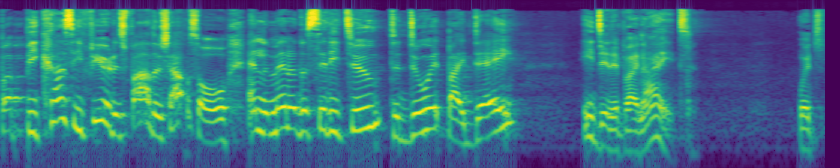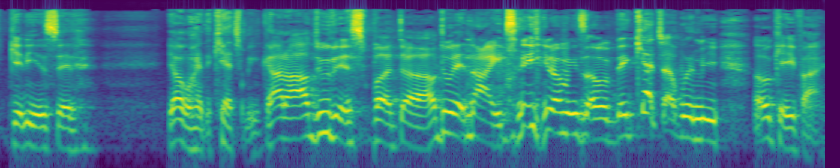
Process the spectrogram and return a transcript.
But because he feared his father's household and the men of the city too to do it by day, he did it by night. Which Gideon said, y'all gonna have to catch me. God, I'll do this, but uh, I'll do it at night. you know what I mean? So if they catch up with me, okay, fine.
